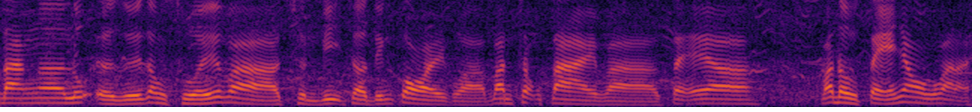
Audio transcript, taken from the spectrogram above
đang lội ở dưới dòng suối và chuẩn bị chờ tiếng còi của ban trọng tài và sẽ bắt đầu té nhau các bạn ạ.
